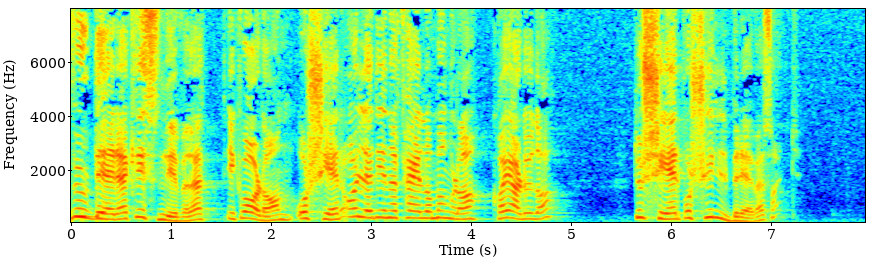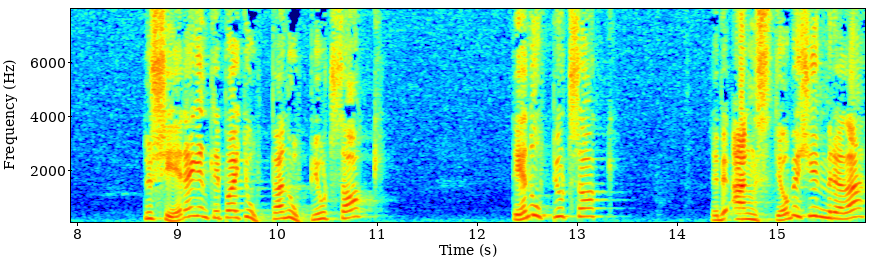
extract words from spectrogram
vurderer kristenlivet ditt i hverdagen og ser alle dine feil og mangler, hva gjør du da? Du ser på skyldbrevet, sant? Du ser egentlig på opp, en oppgjort sak. Det er en oppgjort sak. Det blir engstelig å bekymre deg,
